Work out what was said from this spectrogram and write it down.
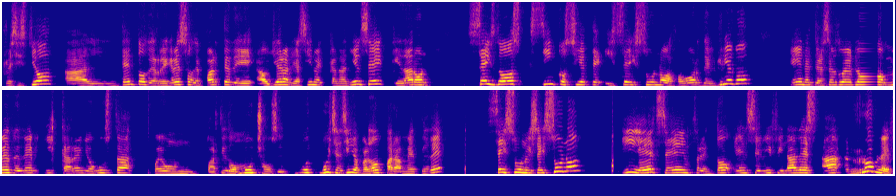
resistió al intento de regreso de parte de Auger Aliassime, el canadiense. Quedaron 6-2, 5-7 y 6-1 a favor del griego. En el tercer duelo, Medvedev y Carreño Busta fue un partido mucho, muy, muy sencillo perdón, para Medvedev. 6-1 y 6-1. Y él se enfrentó en semifinales a Rublev,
